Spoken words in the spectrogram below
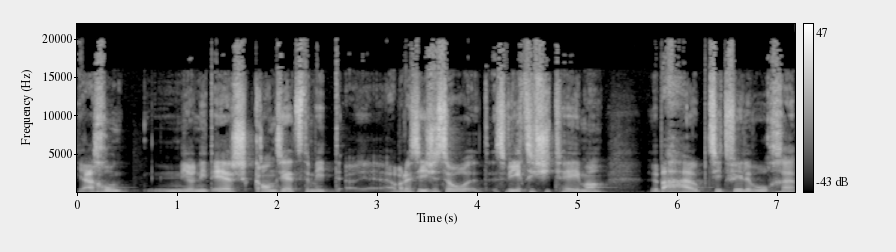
Ja, er kommt ja nicht erst ganz jetzt damit, aber es ist so das wichtigste Thema, überhaupt seit vielen Wochen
